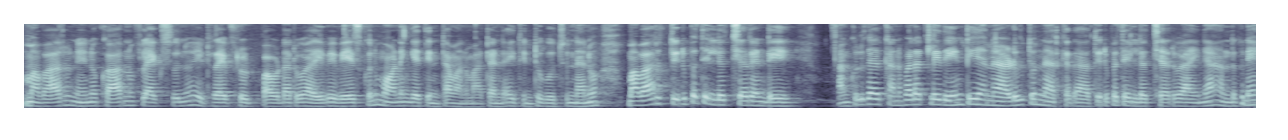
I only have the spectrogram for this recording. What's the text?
మా వారు నేను కార్న్ ఫ్లాక్స్ను ఈ డ్రై ఫ్రూట్ పౌడరు అవి వేసుకుని మార్నింగే తింటామన్నమాట అండి. అవి తింటూ కూర్చున్నాను. మా వారు తిరుపతి వెళ్ళొచ్చారండి. అంకుల్ గారు కనపడట్లేదు ఏంటి అని అడుగుతున్నారు కదా. తిరుపతి వెళ్ళొచ్చారు ఆయన. అందుకనే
